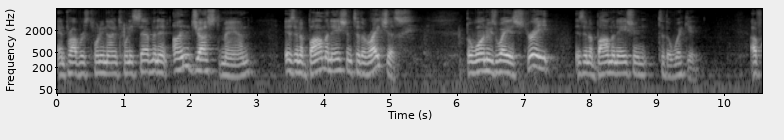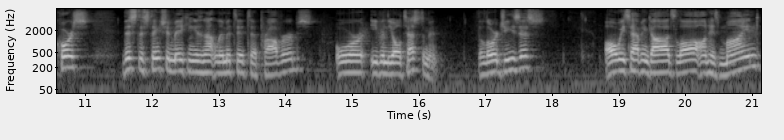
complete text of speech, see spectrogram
And Proverbs 29:27. An unjust man is an abomination to the righteous but one whose way is straight is an abomination to the wicked. Of course, this distinction making is not limited to Proverbs or even the Old Testament. The Lord Jesus, always having God's law on his mind,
